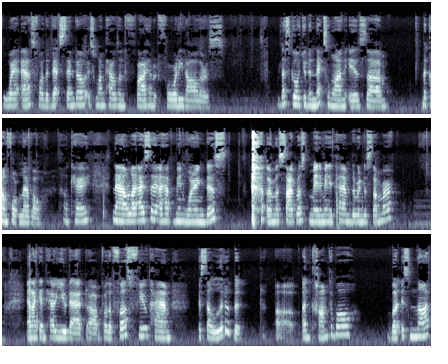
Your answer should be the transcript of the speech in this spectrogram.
whereas for the Dad sandal, it's $1,540 let's go to the next one is um, the comfort level okay? Now like I said I have been wearing this Hermes Cypress many many times during the summer. And I can tell you that um, for the first few times it's a little bit uh, uncomfortable but it's not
